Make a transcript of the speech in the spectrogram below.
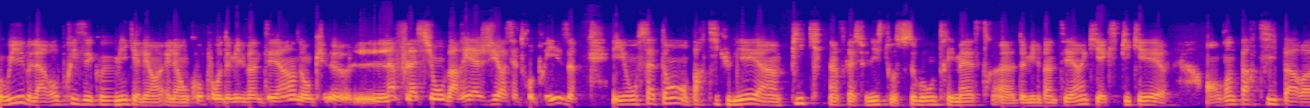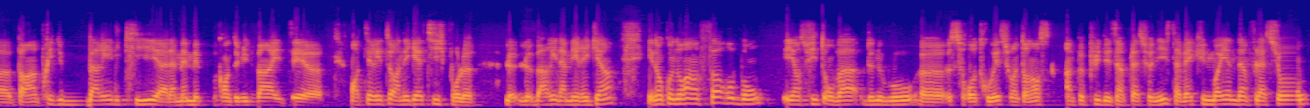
Oui, la reprise économique, elle est en, elle est en cours pour 2021. Donc, euh, l'inflation va réagir à cette reprise. Et on s'attend en particulier à un pic inflationniste au second trimestre 2021 euh, qui est expliqué euh, en grande partie par, par un prix du baril qui, à la même époque en 2020, était en territoire négatif pour le, le, baril américain. Et donc on aura un fort rebond et ensuite on va de nouveau euh, se retrouver sur une tendance un peu plus désinflationniste avec une moyenne d'inflation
